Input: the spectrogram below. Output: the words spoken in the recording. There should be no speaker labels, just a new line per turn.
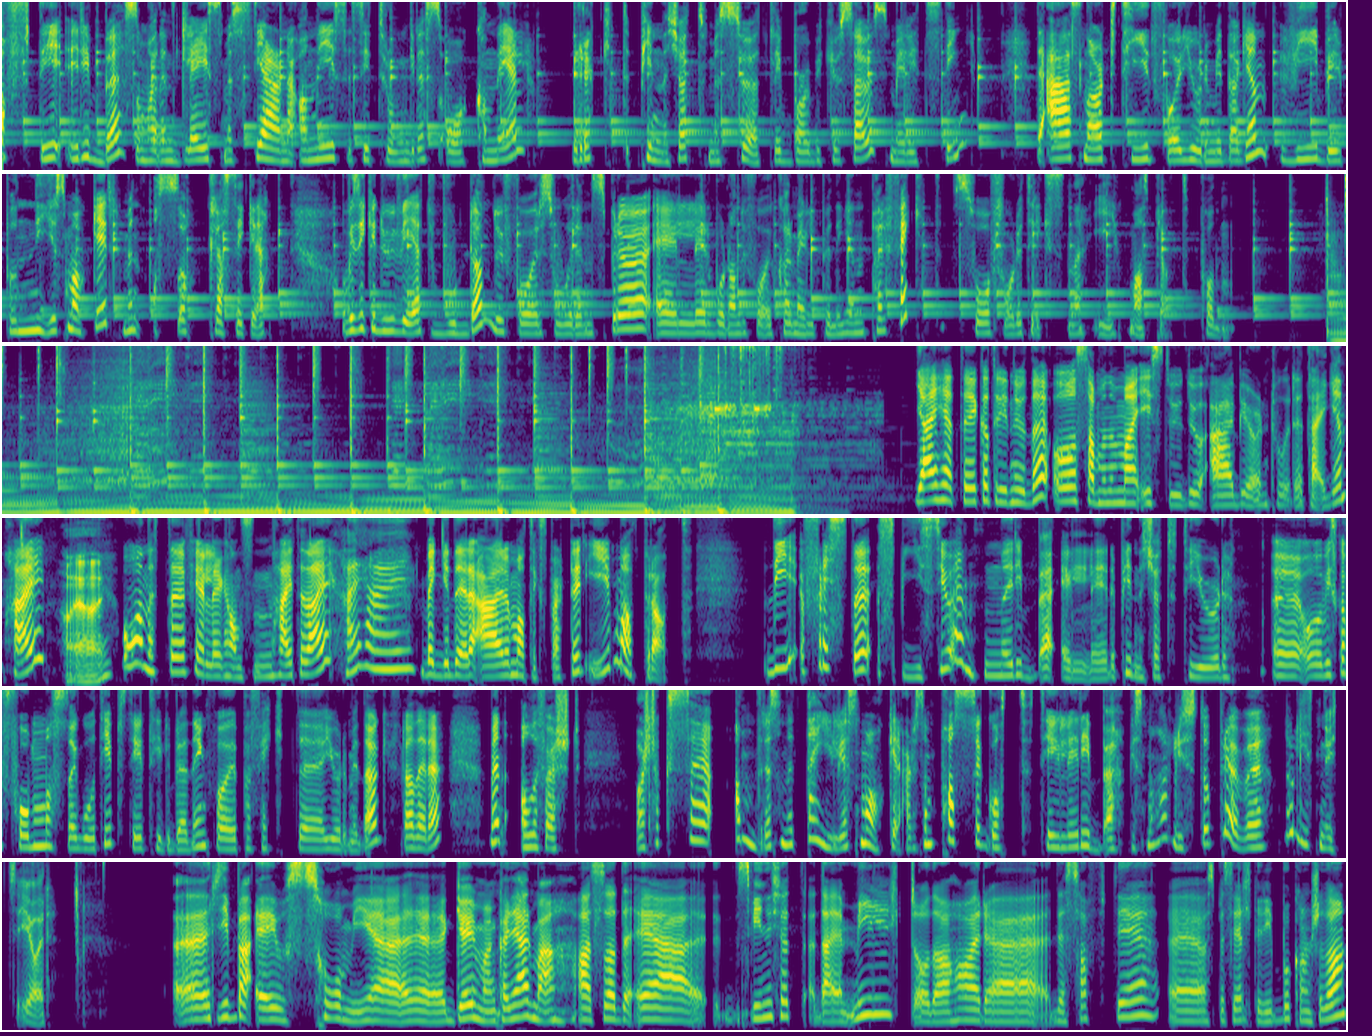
Saftig ribbe som har en glaze med stjerneanis, sitrongress og kanel. Røkt pinnekjøtt med søtlig barbecue-saus med litt sting. Det er snart tid for julemiddagen. Vi byr på nye smaker, men også klassikere. Og hvis ikke du vet hvordan du får svoren sprø, eller hvordan du får karamellpuddingen perfekt, så får du triksene i Matpratpodden. Jeg heter Katrine Ude, og sammen med meg i studio er Bjørn Tore Teigen. Hei.
Hei, hei.
Og Anette Fjelleng Hansen. Hei til deg.
Hei, hei.
Begge dere er mateksperter i Matprat. De fleste spiser jo enten ribbe eller pinnekjøtt til jul. Eh, og vi skal få masse gode tips til tilberedning for perfekt eh, julemiddag fra dere. Men aller først, hva slags eh, andre sånne deilige smaker er det som passer godt til ribbe, hvis man har lyst til å prøve noe litt nytt i år?
Uh, ribba er jo så mye uh, gøy man kan gjøre med. Altså, det er svinekjøtt, det er mildt, og det, har, uh, det er saftig, spesielt ribba kanskje da.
